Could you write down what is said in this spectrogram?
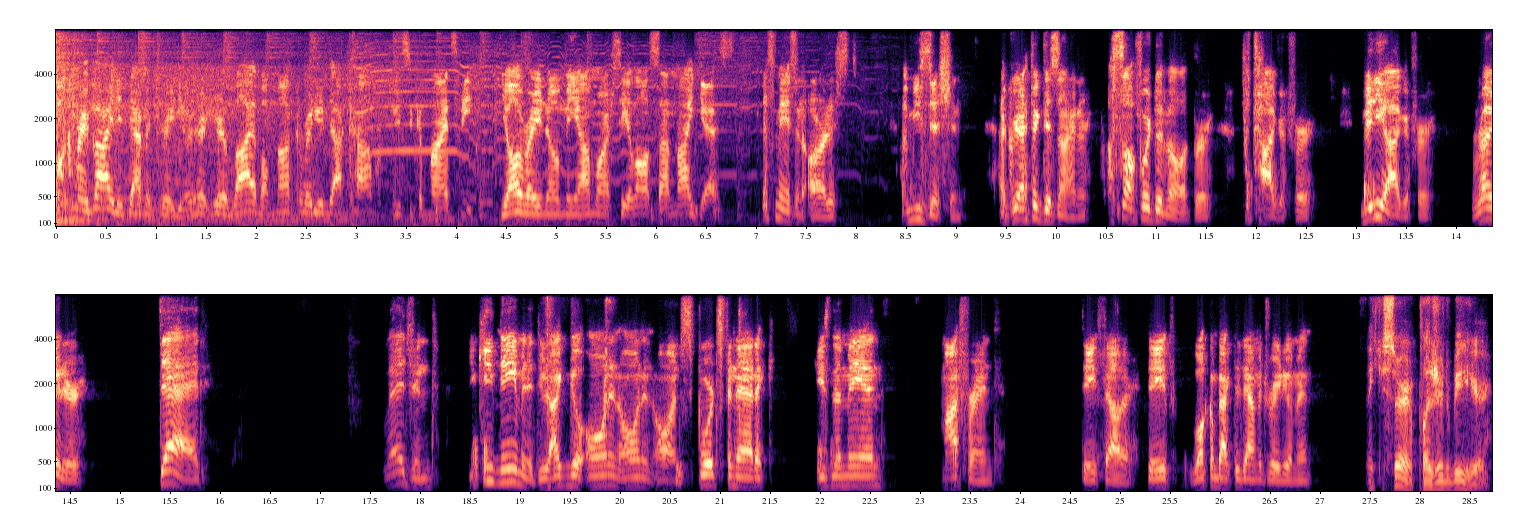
Welcome everybody to Damage Radio. We're here live on MonkaRadio.com where music reminds me. You already know me. I'm RC alongside my guest. This man's an artist, a musician, a graphic designer, a software developer, photographer, videographer, writer, dad, legend. You keep naming it, dude. I can go on and on and on. Sports fanatic. He's the man, my friend, Dave Fowler. Dave, welcome back to Damage Radio, man. Thank you, sir. Pleasure to be here.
